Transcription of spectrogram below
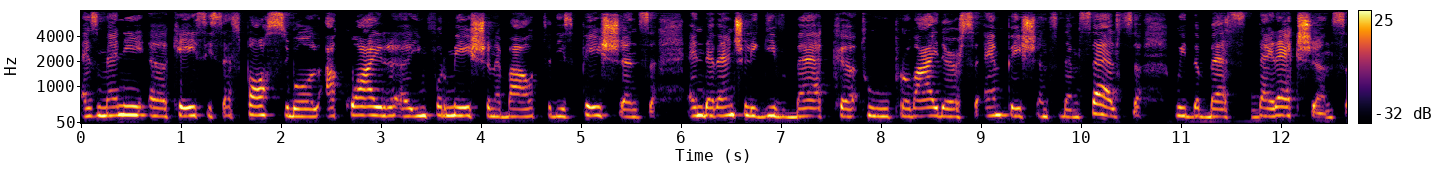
as many uh, cases as possible, acquire information about these patients, and eventually give back uh, to providers and patients themselves with the best directions.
